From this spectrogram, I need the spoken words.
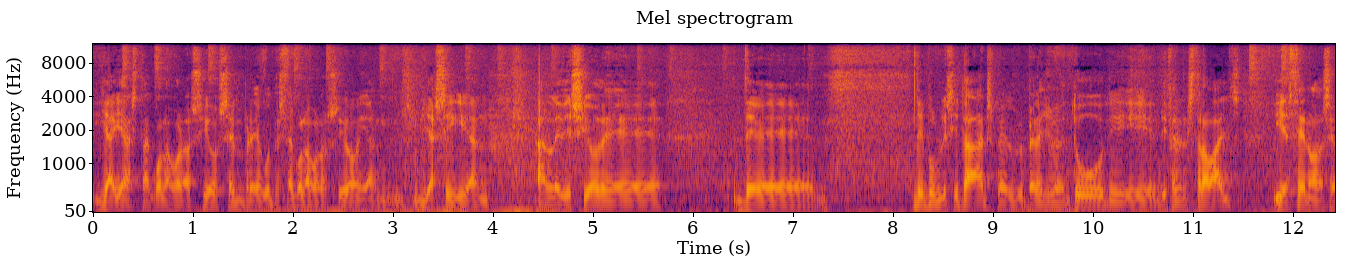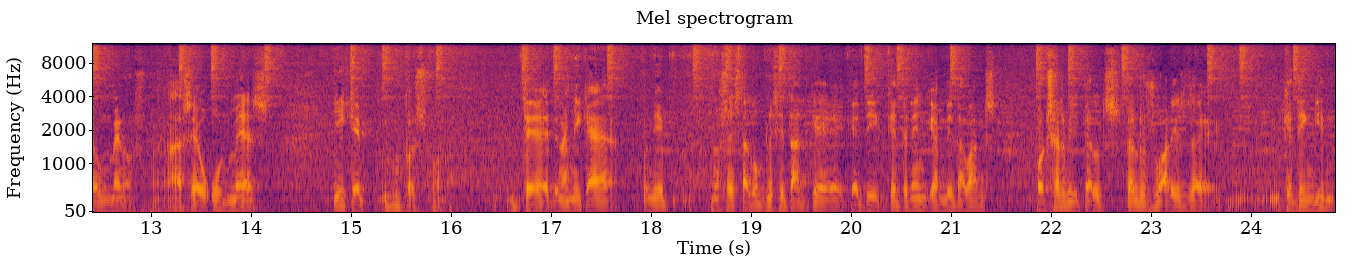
ja hi ha esta col·laboració, sempre hi ha hagut aquesta col·laboració, ja, ja sigui en, en l'edició de, de, de publicitats per, per a joventut i diferents treballs i este no ha de ser un menys, ha de ser un més i que pues, bueno, té, té una mica no sé, esta complicitat que, que, que tenim, que hem dit abans, pot servir pels, pels usuaris de, que tinguin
